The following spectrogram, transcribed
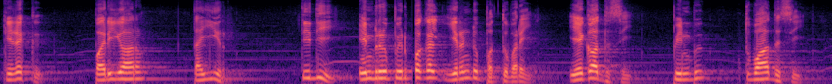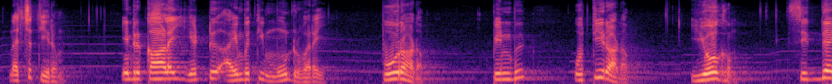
கிழக்கு பரிகாரம் தயிர் திதி இன்று பிற்பகல் இரண்டு பத்து வரை ஏகாதசி பின்பு துவாதசி நட்சத்திரம். இன்று காலை எட்டு ஐம்பத்தி மூன்று வரை பூராடம் பின்பு உத்திராடம் யோகம் சித்த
